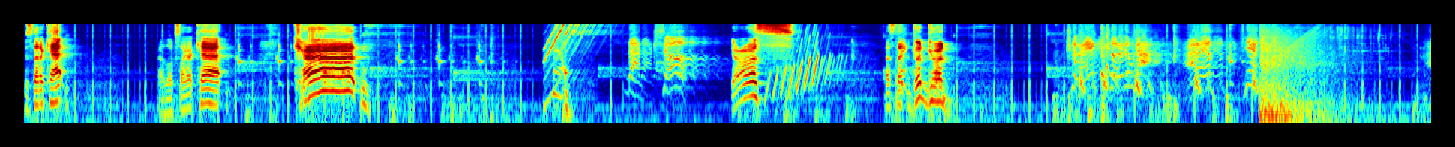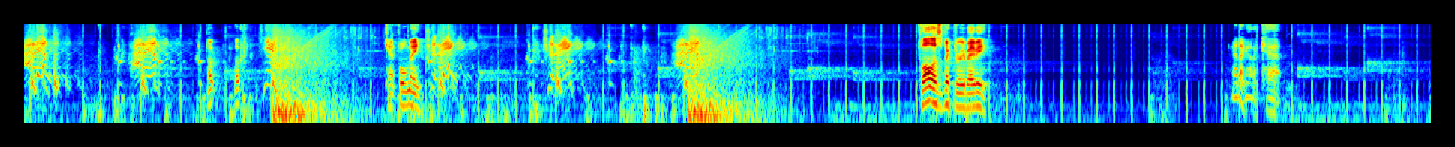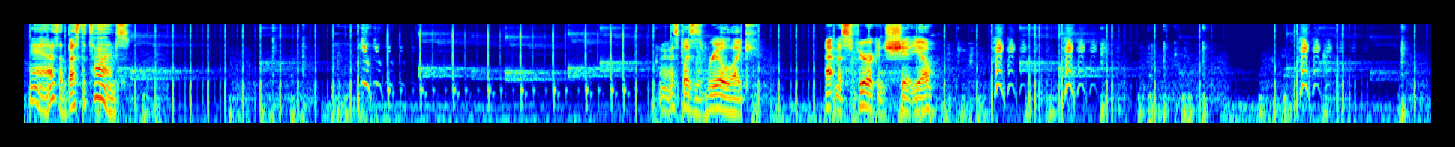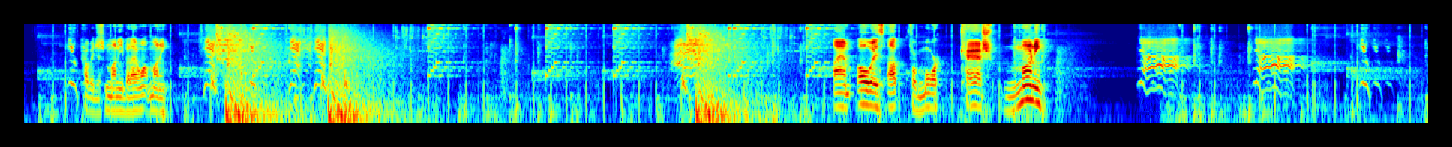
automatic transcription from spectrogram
Is that a cat? Looks like a cat. Cat! Yes! That's that good good. Oh, oh. Can't fool me. Flawless victory, baby. I got a cat. Man, that's the best of times. Man, this place is real, like, atmospheric and shit, yo. Probably just money, but I want money. I am always up for more cash money.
